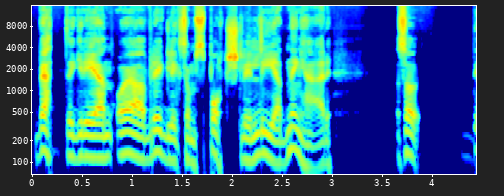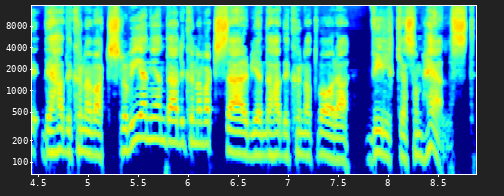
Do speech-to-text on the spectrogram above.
Wettergren och övrig liksom sportslig ledning här, alltså, det, det hade kunnat varit Slovenien, det hade kunnat varit Serbien, det hade kunnat vara vilka som helst.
